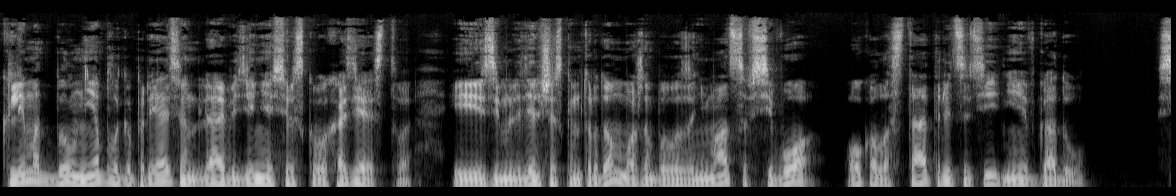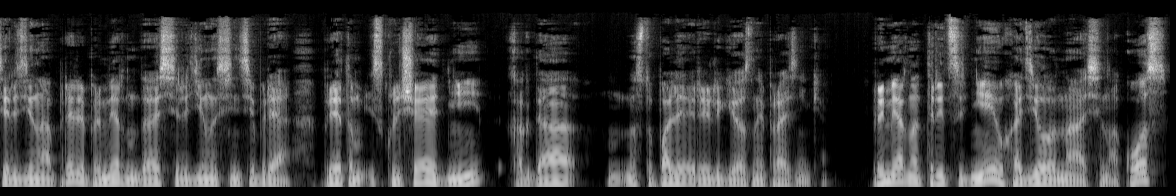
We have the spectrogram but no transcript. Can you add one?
Климат был неблагоприятен для ведения сельского хозяйства, и земледельческим трудом можно было заниматься всего около 130 дней в году. С середины апреля примерно до середины сентября, при этом исключая дни, когда наступали религиозные праздники. Примерно 30 дней уходило на сенокос,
